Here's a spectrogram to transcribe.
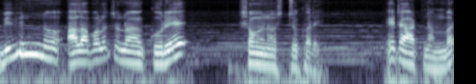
বিভিন্ন আলাপ আলোচনা করে সময় নষ্ট করে। এটা আট নাম্বার।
